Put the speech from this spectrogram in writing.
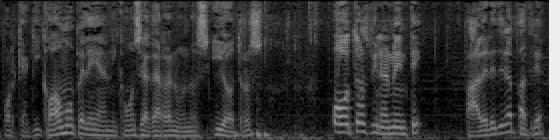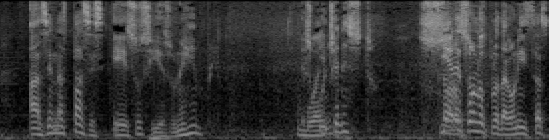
porque aquí cómo pelean y cómo se agarran unos y otros, otros finalmente, padres de la patria, hacen las paces. Eso sí es un ejemplo. Escuchen esto. ¿Quiénes son los protagonistas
